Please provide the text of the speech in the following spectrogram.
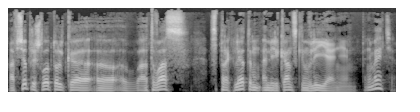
а все пришло только э, от вас с проклятым американским влиянием. Понимаете?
